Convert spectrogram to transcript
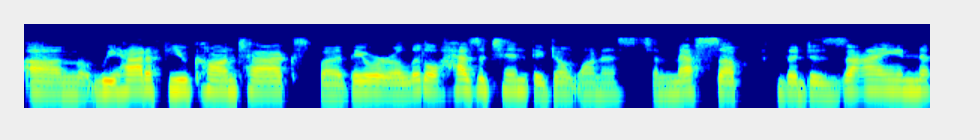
um, we had a few contacts, but they were a little hesitant. They don't want us to mess up the design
